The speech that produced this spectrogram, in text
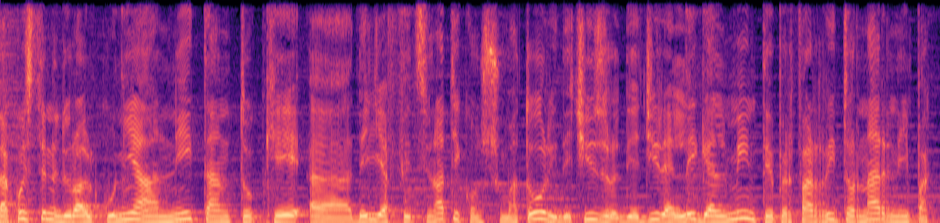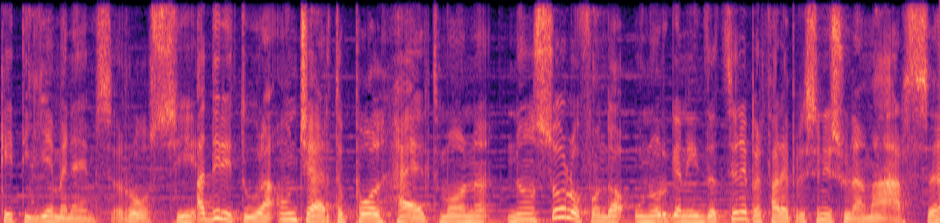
La questione durò alcuni anni, tanto che eh, degli affezionati consumatori decisero di agire legalmente per far ritornare nei pacchetti gli MM's rossi. Addirittura un certo Paul Heltman non solo fondò un'organizzazione per fare pressioni sulla Mars,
